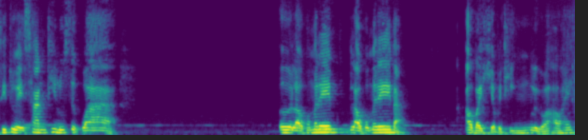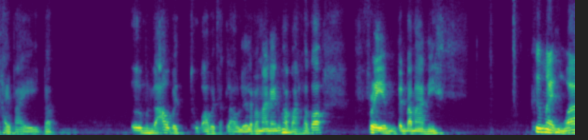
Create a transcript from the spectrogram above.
ซิ t u เ t ชันที่รู้สึกว่า เออ เราก็ไม่ได้ เราก็ไม่ได้แบบ เอาใบเขียวไปทิ้ง หรือว่าเอาให้ใครไปแบบ เออมันก็เอาไปถูกเอาไปจากเราหรืออะไรประมาณนั้นนึกภาพปะแล้วก็เฟรมเป็นประมาณนี้ คือหมายถึงว่า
